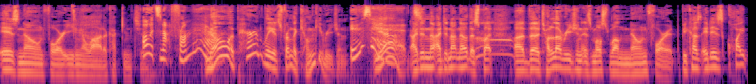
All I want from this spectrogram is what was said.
is known for eating a lot of kakimchi. Oh, it's not from there. No, apparently it's from the Gyeonggi region. Is it? Yeah, I didn't know. I did not know this, but uh, the Cholla region is most well known for it because it is quite.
